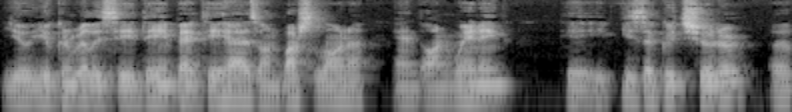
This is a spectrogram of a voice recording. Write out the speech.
you you can really see the impact he has on Barcelona and on winning. He, he's a good shooter. Uh,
